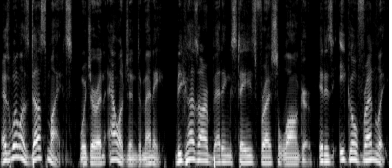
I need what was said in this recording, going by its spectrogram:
as well as dust mites, which are an allergen to many. Because our bedding stays fresh longer, it is eco friendly,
